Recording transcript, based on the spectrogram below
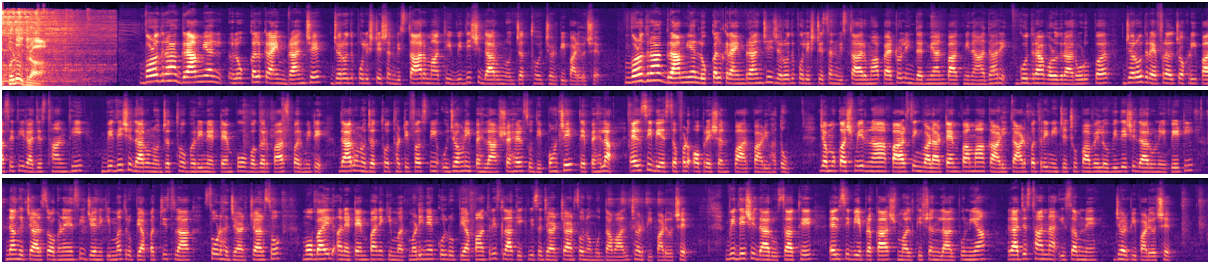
વડોદરા વડોદરા ગ્રામ્ય local crime બ્રાન્ચે Jarod police station વિસ્તારમાંથી વિદેશી દારૂનો જથ્થો ઝડપી પાડ્યો છે. વડોદરા ગ્રામ્ય લોકલ ક્રાઇમ બ્રાન્ચે જરોદ પોલીસ સ્ટેશન વિસ્તારમાં પેટ્રોલિંગ દરમિયાન બાતમીના આધારે ગોધરા વડોદરા રોડ ઉપર જરોદ રેફરલ ચોકડી પાસેથી રાજસ્થાનથી વિદેશી દારૂનો જથ્થો ભરીને ટેમ્પો વગર પાસ પરમિટે દારૂનો જથ્થો થર્ટી ફર્સ્ટની ઉજવણી પહેલા શહેર સુધી પહોંચે તે પહેલા એલસીબીએ સફળ ઓપરેશન પાર પાડ્યું હતું. જમ્મુ કાશ્મીરના પારસિંગવાળા ટેમ્પામાં કાળી તાડપત્રી નીચે છુપાવેલો વિદેશી દારૂની પેટી નંગ ચારસો ઓગણએંસી જેની કિંમત રૂપિયા પચીસ લાખ સોળ હજાર ચારસો, મોબાઈલ અને ટેમ્પાની કિંમત મળીને કુલ રૂપિયા પાંત્રીસ લાખ એકવીસ હજાર ચારસોનો મુદ્દામાલ ઝડપી પાડ્યો છે. વિદેશી દારૂ સાથે એલસીબીએ પ્રકાશ મલ કિશનલાલ પુનિયા રાજસ્થાનના ઈસમને ઝડપી પાડ્યો છે.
